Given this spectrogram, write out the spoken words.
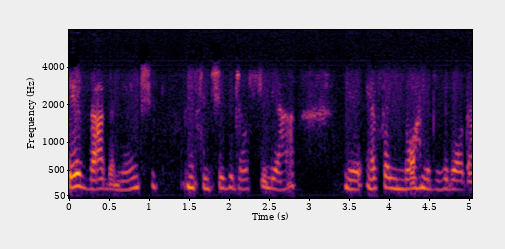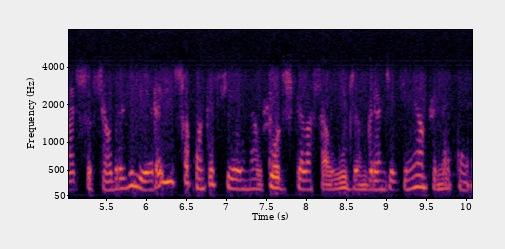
pesadamente no sentido de auxiliar eh, essa enorme desigualdade social brasileira. E isso aconteceu, né? O Todos pela Saúde é um grande exemplo, né? Com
